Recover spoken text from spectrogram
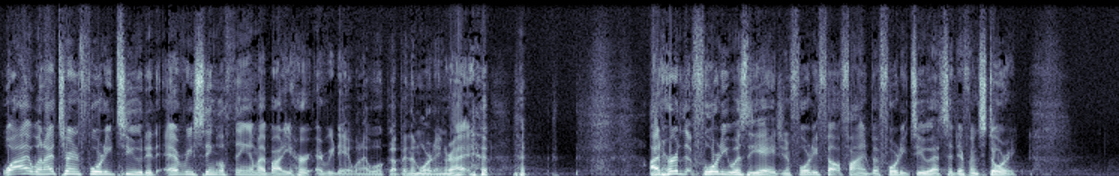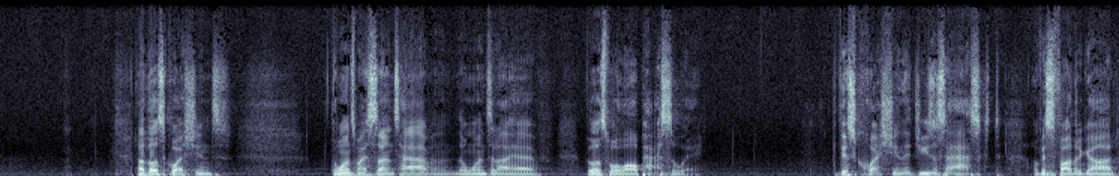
why, when I turned 42, did every single thing in my body hurt every day when I woke up in the morning, right? I'd heard that 40 was the age, and 40 felt fine, but 42, that's a different story. Now, those questions, the ones my sons have and the ones that I have, those will all pass away. But this question that Jesus asked of his Father God,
